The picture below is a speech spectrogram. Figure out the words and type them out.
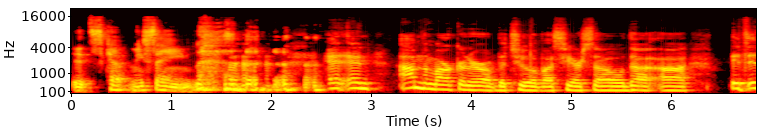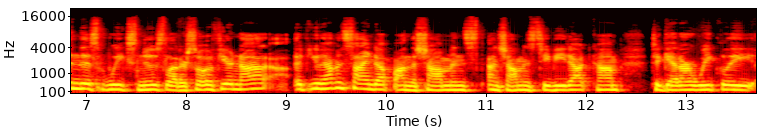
it's kept me sane. and, and, I'm the marketer of the two of us here. So the, uh, it's in this week's newsletter. So if you're not, if you haven't signed up on the shamans on shamanstv.com to get our weekly,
